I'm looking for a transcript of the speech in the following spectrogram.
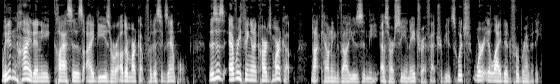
We didn't hide any classes, IDs, or other markup for this example. This is everything in a card's markup, not counting the values in the src and href attributes, which were elided for brevity.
